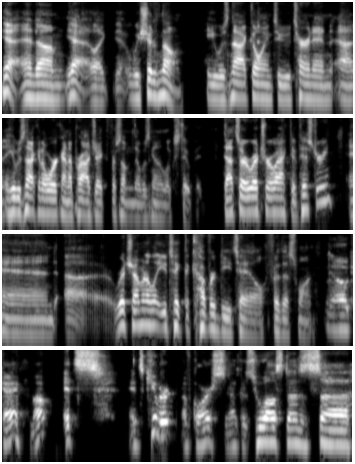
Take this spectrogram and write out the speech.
Yeah, and um, yeah, like we should have known. He was not going to turn in, uh, he was not going to work on a project for something that was going to look stupid. That's our retroactive history. And uh, Rich, I'm going to let you take the cover detail for this one. Okay. Well, it's it's Kubert, of course, because you know, who else does uh,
